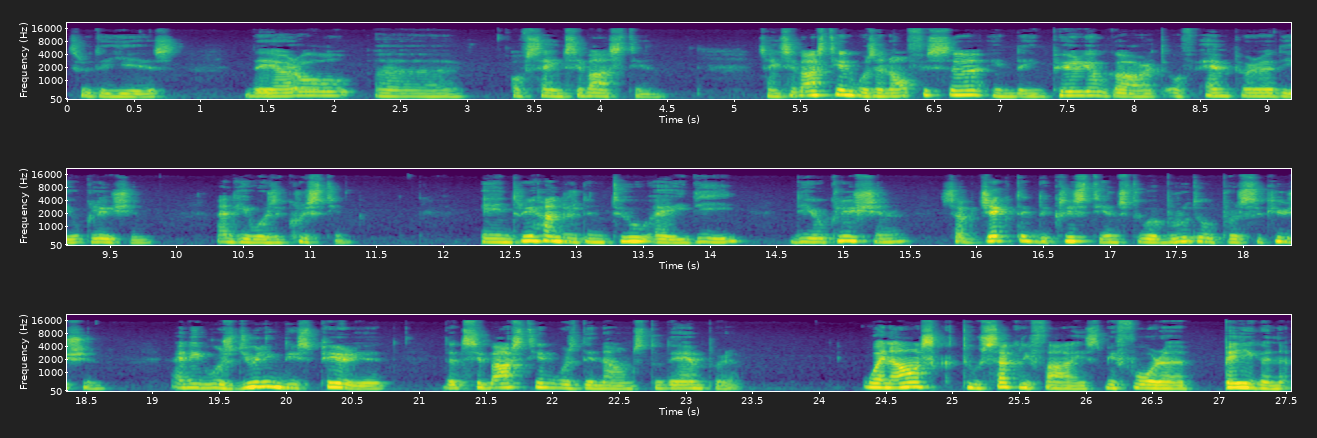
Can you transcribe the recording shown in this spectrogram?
through the years. They are all uh, of Saint Sebastian. Saint Sebastian was an officer in the imperial guard of Emperor Diocletian and he was a Christian. In 302 AD, Diocletian subjected the Christians to a brutal persecution, and it was during this period that Sebastian was denounced to the emperor. When asked to sacrifice before a pagan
